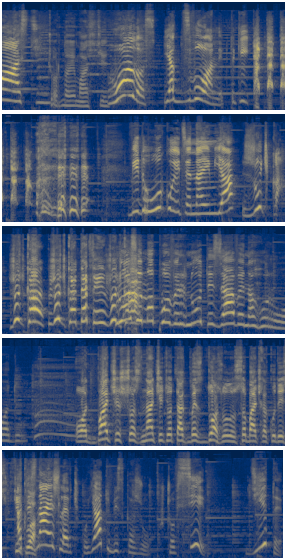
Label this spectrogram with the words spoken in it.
масті. чорної масті. Голос, як дзвоник, такий. Відгукується на ім'я жучка. Жучка, жучка, де ти? Жучка? Просимо повернути за винагороду. От бачиш, що значить отак без дозволу собачка кудись А ти втікла. знаєш, Левчику, я тобі скажу, що всі діти,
